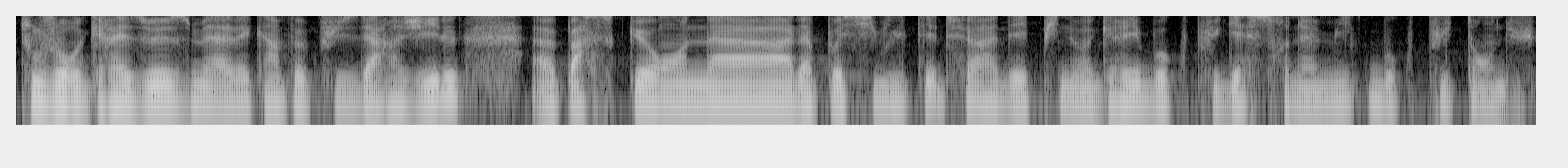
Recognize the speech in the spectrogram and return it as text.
toujours graiseuse mais avec un peu plus d'argile, parce qu'on a la possibilité de faire des Pinot Gris beaucoup plus gastronomiques, beaucoup plus tendus.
